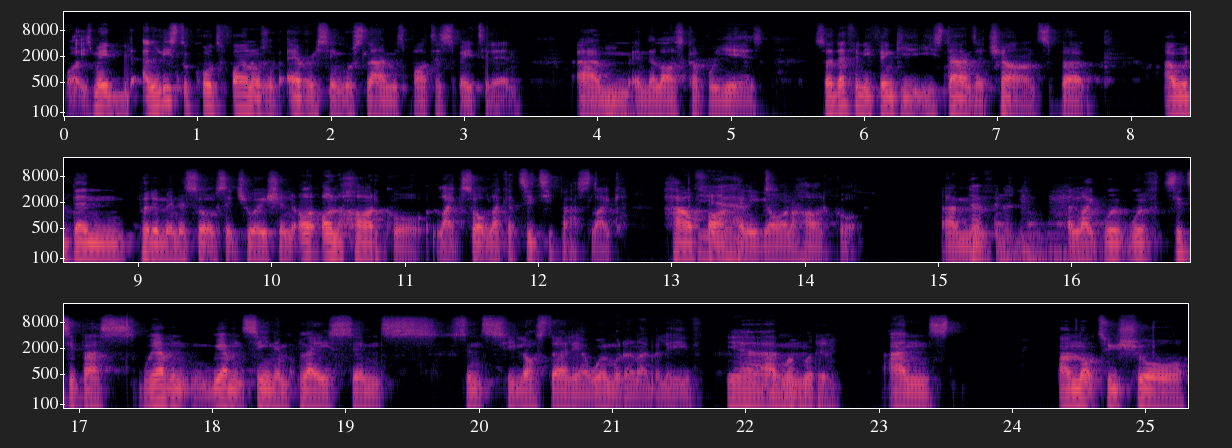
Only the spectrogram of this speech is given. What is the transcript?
well, he's made at least the quarterfinals of every single slam he's participated in um, mm. in the last couple of years. So I definitely think he, he stands a chance, but I would then put him in a sort of situation on, on hard court, like sort of like a Tsitsipas, like how far yeah. can he go on a hard court? Um, Definitely. And like with, with Tsitsipas, we haven't we haven't seen him play since since he lost earlier Wimbledon, I believe. Yeah, um, Wimbledon. And I'm not too sure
